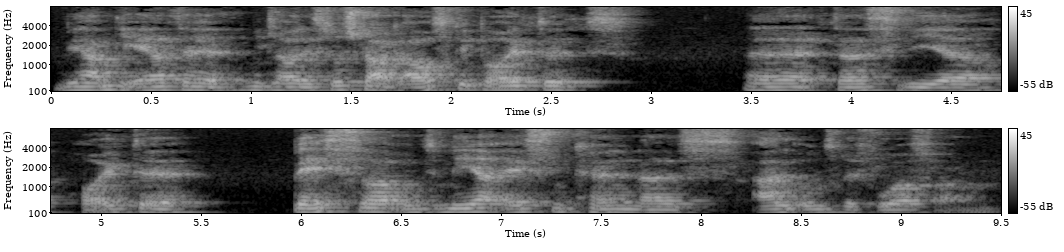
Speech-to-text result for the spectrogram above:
wir haben die Erde mittlerweile so stark ausgebeutet, äh, dass wir heute besser und mehr essen können als all unsere Vorfahren.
